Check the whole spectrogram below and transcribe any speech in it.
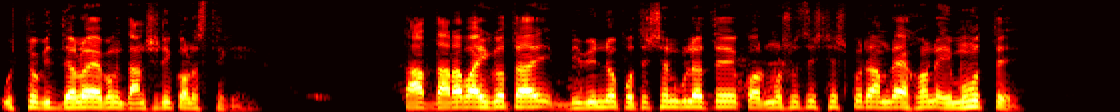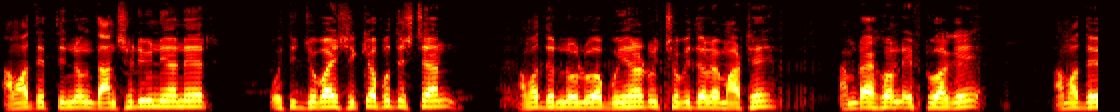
উচ্চ বিদ্যালয় এবং দানসিঁড়ি কলেজ থেকে। তার ধারাবাহিকতায় বিভিন্ন প্রতিষ্ঠানগুলোতে কর্মসূচি শেষ করে আমরা এখন এই মুহূর্তে আমাদের তিন নং দানসিঁড়ি ইউনিয়নের ঐতিহ্যবাহী শিক্ষা প্রতিষ্ঠান আমাদের নলুয়া বুইহাট উচ্চ বিদ্যালয় মাঠে। আমরা এখন একটু আগে আমাদের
